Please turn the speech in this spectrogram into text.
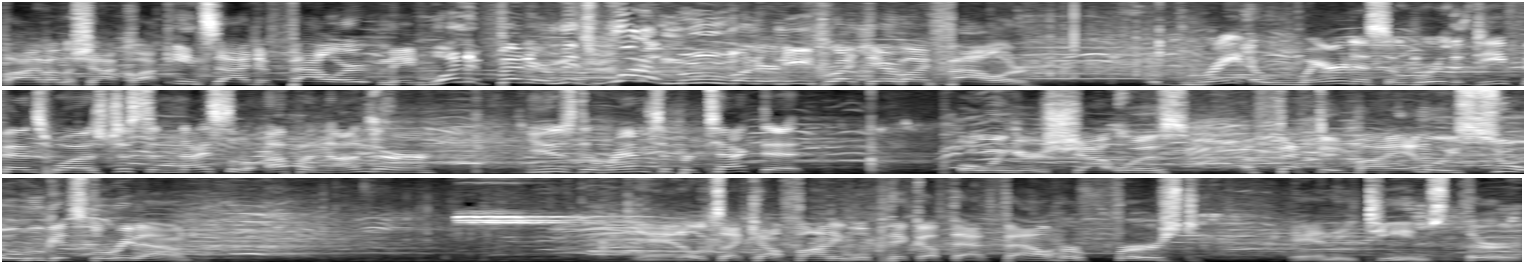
Five on the shot clock, inside to Fowler, made one defender miss. What a move underneath right there by Fowler great awareness of where the defense was. Just a nice little up and under. Used the rim to protect it. Olinger's shot was affected by Emily Sewell, who gets the rebound. And it looks like Kalfani will pick up that foul, her first, and the team's third.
